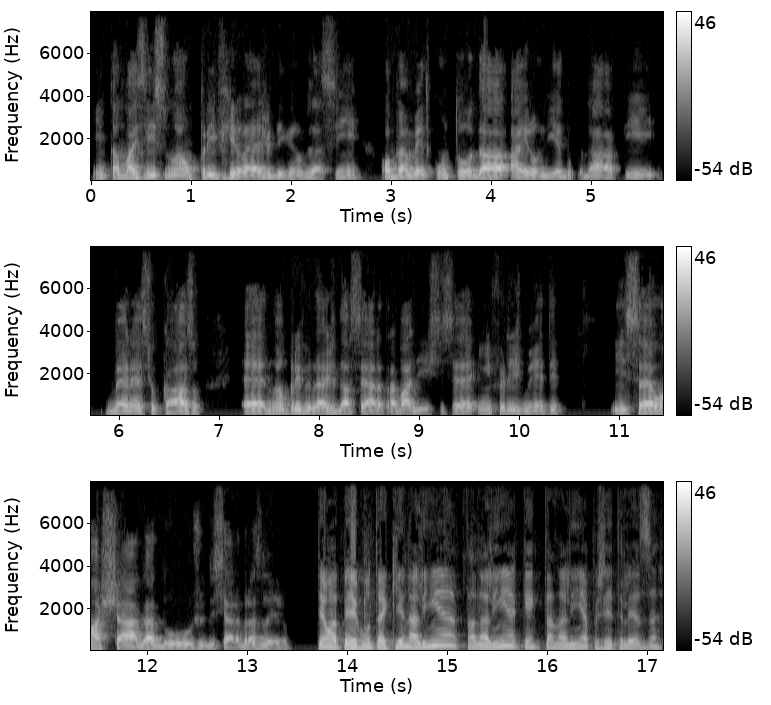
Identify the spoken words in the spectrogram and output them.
Então, mas isso não é um privilégio, digamos assim, obviamente com toda a ironia do, da, que merece o caso, é, não é um privilégio da seara trabalhista. Isso é, infelizmente, isso é uma chaga do judiciário brasileiro. Tem uma pergunta aqui na linha, tá na linha, quem que tá na linha, por gentileza?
